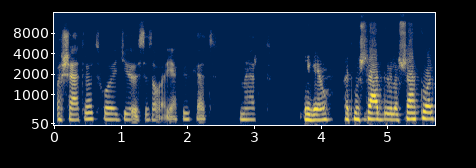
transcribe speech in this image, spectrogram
a sátrat, hogy összezavarják őket, mert... Igen, hát most rádől a sátor.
